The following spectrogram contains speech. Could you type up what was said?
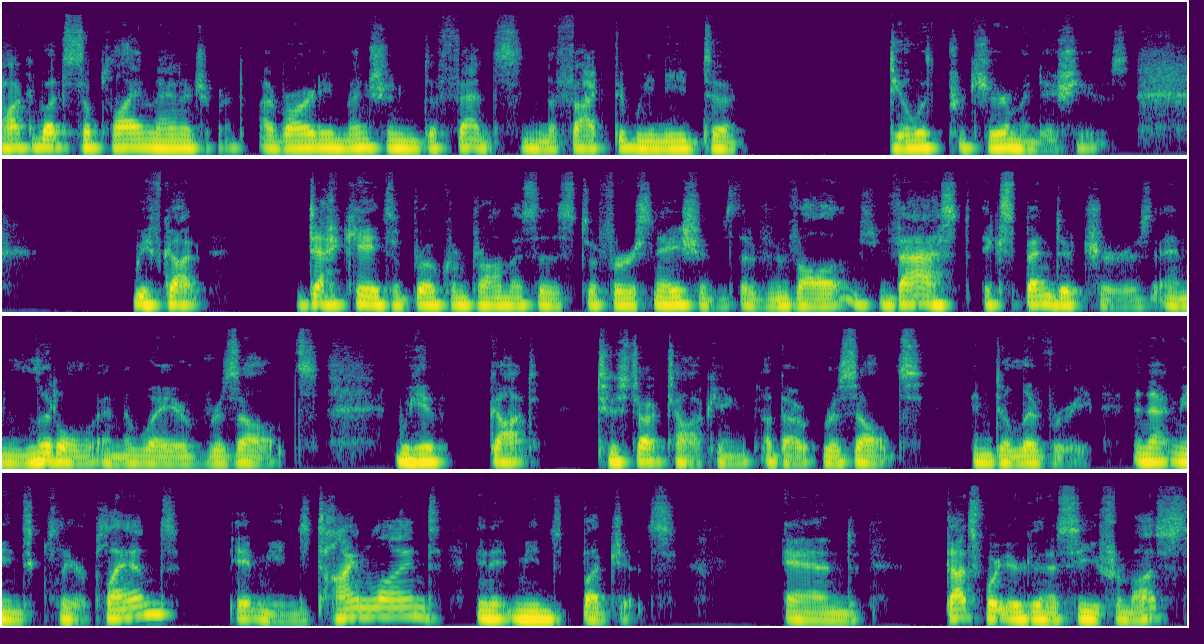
Talk about supply management. I've already mentioned defense and the fact that we need to deal with procurement issues. We've got decades of broken promises to First Nations that have involved vast expenditures and little in the way of results. We have got to start talking about results and delivery. And that means clear plans, it means timelines, and it means budgets. And that's what you're going to see from us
